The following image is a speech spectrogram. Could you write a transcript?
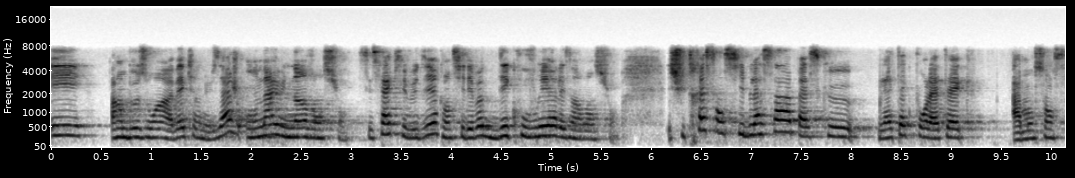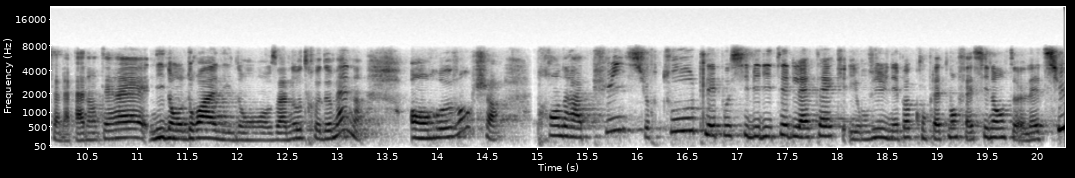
et un besoin avec un usage, on a une invention. C'est ça qui veut dire quand il évoque découvrir les inventions. Je suis très sensible à ça parce que la tech pour la tech, à mon sens, ça n'a pas d'intérêt, ni dans le droit, ni dans un autre domaine. En revanche, prendre appui sur toutes les possibilités de la tech, et on vit une époque complètement fascinante là-dessus,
